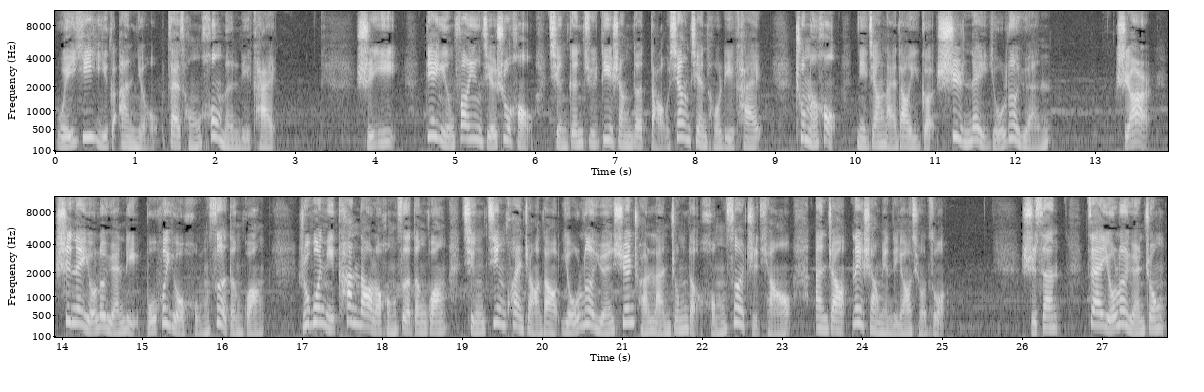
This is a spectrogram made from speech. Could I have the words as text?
唯一一个按钮，再从后门离开。十一，电影放映结束后，请根据地上的导向箭头离开。出门后，你将来到一个室内游乐园。十二，室内游乐园里不会有红色灯光。如果你看到了红色灯光，请尽快找到游乐园宣传栏中的红色纸条，按照那上面的要求做。十三，在游乐园中，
